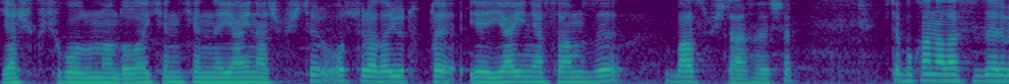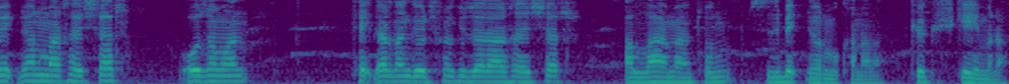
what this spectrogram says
Yaş küçük olduğundan dolayı kendi kendine yayın açmıştı. O sırada YouTube'da y- yayın yasağımızı basmıştı arkadaşlar. İşte bu kanala sizleri bekliyorum arkadaşlar. O zaman tekrardan görüşmek üzere arkadaşlar. Allah'a emanet olun. Sizi bekliyorum bu kanala. Köküş Gamer'a.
